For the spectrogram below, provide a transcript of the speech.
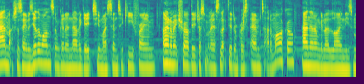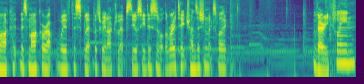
And much the same as the other ones, I'm going to navigate to my center keyframe. I'm going to make sure I have the adjustment layer selected and press M to add a marker. And then I'm going to line these marker, this marker up with the split between our clips. So you'll see this is what the rotate transition looks like very clean.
